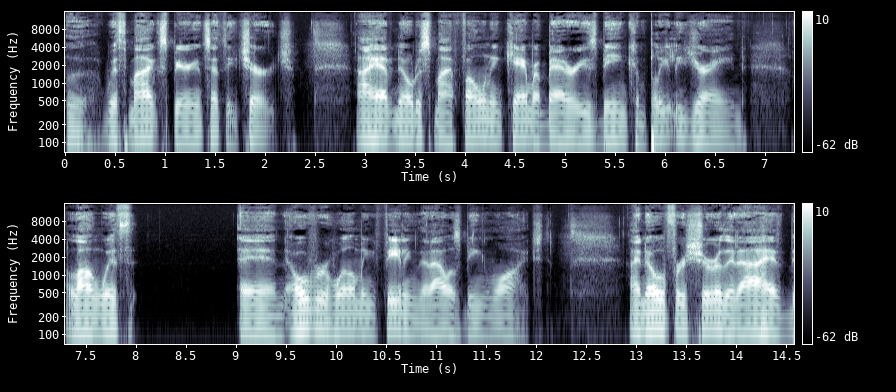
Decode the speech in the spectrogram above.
uh, with my experience at the church. I have noticed my phone and camera batteries being completely drained, along with an overwhelming feeling that I was being watched. I know for sure that I have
